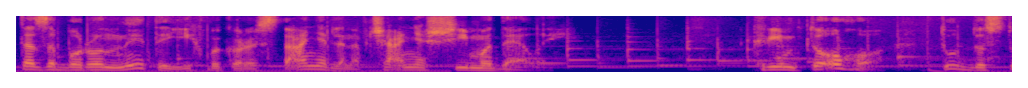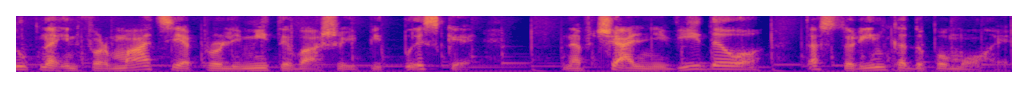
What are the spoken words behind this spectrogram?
та заборонити їх використання для навчання ші моделей. Крім того, тут доступна інформація про ліміти вашої підписки, навчальні відео та сторінка допомоги.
